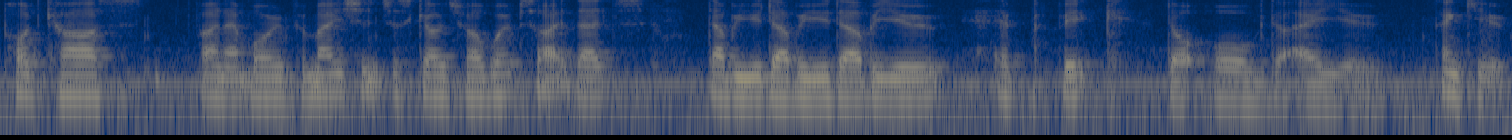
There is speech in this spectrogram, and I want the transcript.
podcasts, find out more information, just go to our website. That's www.hepvic.org.au. Thank you.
